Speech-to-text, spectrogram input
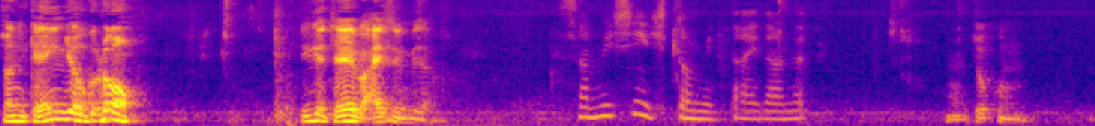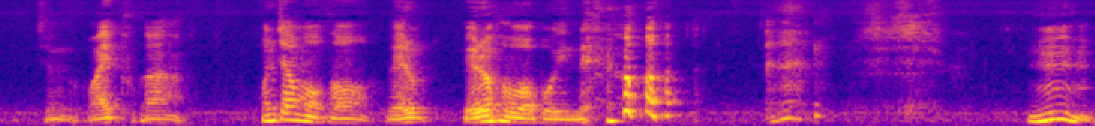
저는 개인적으로 이게 제일 맛있습니다. 寂しい人みたいだね 음, 조금 지금 와이프가 혼자 먹어서 외로, 외로워 보이는데. 음,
